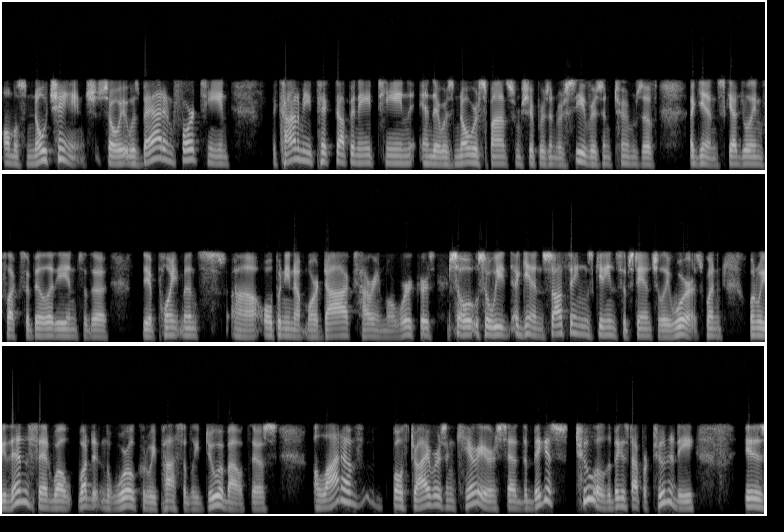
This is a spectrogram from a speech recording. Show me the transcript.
almost no change. So it was bad in 14. The economy picked up in 18, and there was no response from shippers and receivers in terms of, again, scheduling flexibility into the the appointments, uh, opening up more docks, hiring more workers. So, so we again saw things getting substantially worse. When when we then said, well, what in the world could we possibly do about this? A lot of both drivers and carriers said the biggest tool, the biggest opportunity is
